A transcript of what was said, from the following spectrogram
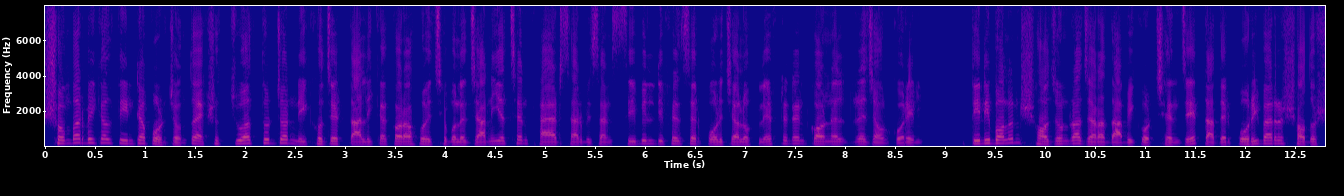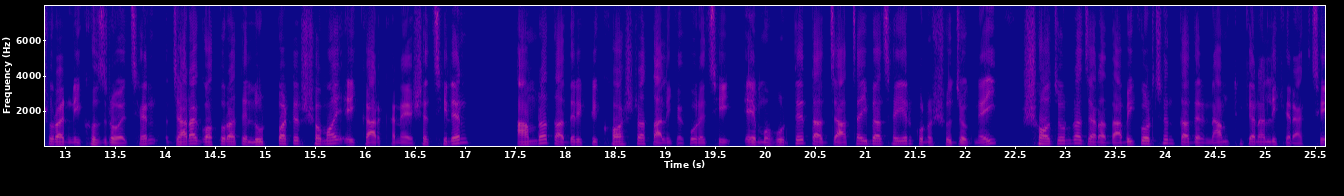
সোমবার বিকাল তিনটা পর্যন্ত একশো চুয়াত্তর জন নিখোঁজের তালিকা করা হয়েছে বলে জানিয়েছেন ফায়ার সার্ভিস অ্যান্ড সিভিল ডিফেন্সের পরিচালক লেফটেন্যান্ট কর্নেল রেজাউল করিম। তিনি বলেন, স্বজনরা যারা দাবি করছেন যে তাদের পরিবারের সদস্যরা নিখোঁজ রয়েছেন, যারা গতরাতে লুটপাটের সময় এই কারখানায় এসেছিলেন, আমরা তাদের একটি খসড়া তালিকা করেছি। এ মুহূর্তে তা যাচাই বাছাইয়ের কোনো সুযোগ নেই। স্বজনরা যারা দাবি করছেন তাদের নাম ঠিকানা লিখে রাখছি।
